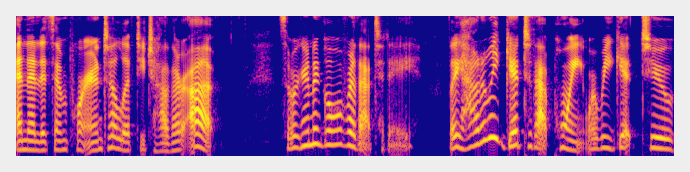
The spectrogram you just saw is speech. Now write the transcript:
and that it's important to lift each other up? So, we're going to go over that today. Like, how do we get to that point where we get to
